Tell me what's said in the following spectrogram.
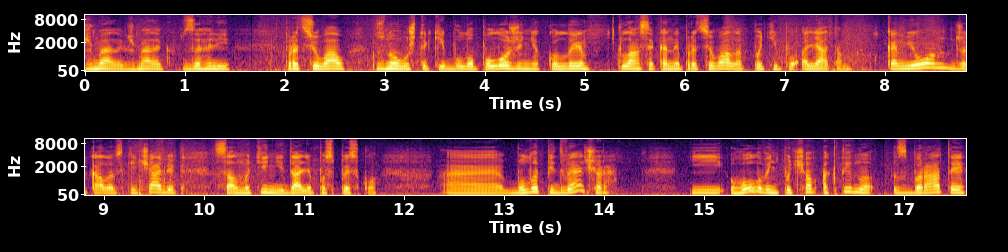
жмелик. Жмелик взагалі працював. Знову ж таки, було положення, коли класика не працювала по типу аля там каміон, Джакаловський чабік, Салмотіні і далі по списку. Е, було під вечір, і головень почав активно збирати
